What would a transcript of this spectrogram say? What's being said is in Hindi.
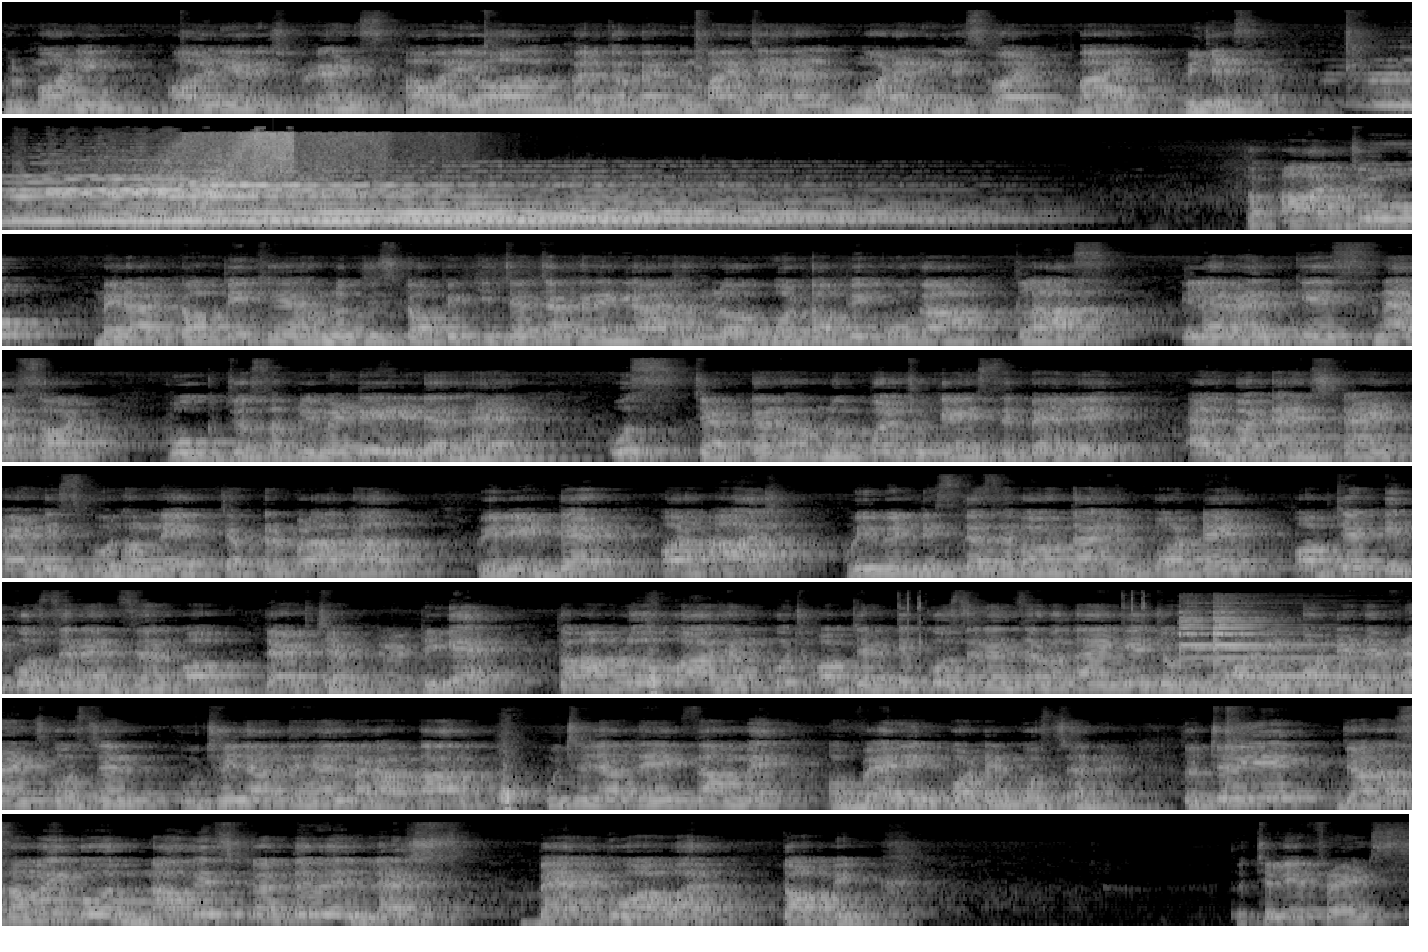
Good morning all dear students how are you all welcome back to my channel modern English world by Vijay sir तो आज जो मेरा टॉपिक है, हम लोग जिस टॉपिक की चर्चा करेंगे आज हम लोग, वो टॉपिक होगा क्लास इलेवेंथ के स्नैपशॉट बुक जो सप्लीमेंट्री रीडर है, उस चैप्टर हम लोग पढ़ चुके हैं इससे पहले। एल्बर्ट आइंस्टाइन एट स्कूल हमने एक चैप्टर पढ़ा था. वी रीड दैट और आज we will discuss about the important objective question answer of that chapter ठीक है? तो आप लोगों को आज हम कुछ ऑब्जेक्टिव क्वेश्चन आंसर बताएँगे जो कि बहुत इंपॉर्टेंट है फ्रेंड्स क्वेश्चन पूछे जाते हैं, लगातार पूछे जाते हैं एग्ज़ाम में. और वेरी इंपॉर्टेंट क्वेश्चन है. तो चलिए, ज़्यादा समय को ना वेस्ट करते हुए let's back to our topic तो चलिए फ्रेंड्स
